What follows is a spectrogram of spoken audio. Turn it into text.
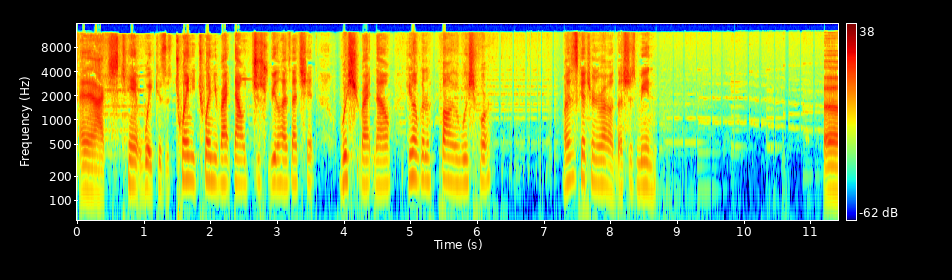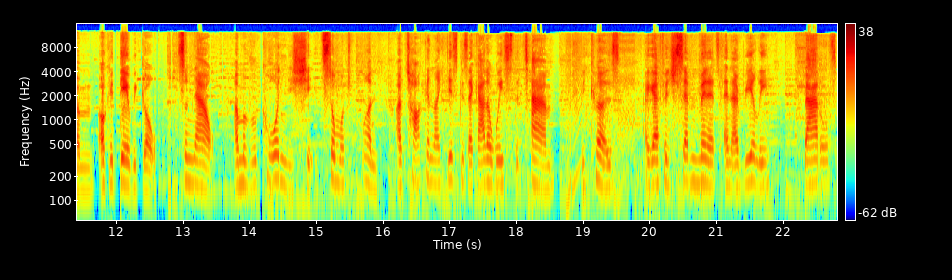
And I just can't wait because it's 2020 right now. Just realize that shit. Wish right now. You know I'm gonna fucking wish for? Why is this get turned around? That's just mean. Um, okay, there we go. So now, I'm recording this shit. It's so much fun. I'm talking like this because I gotta waste the time. Because I gotta finish 7 minutes and I really, battles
